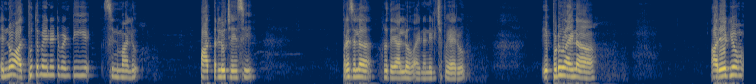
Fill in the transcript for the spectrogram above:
ఎన్నో అద్భుతమైనటువంటి సినిమాలు పాత్రలు చేసి ప్రజల హృదయాల్లో ఆయన నిలిచిపోయారు. ఎప్పుడు ఆయన ఆరోగ్యం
